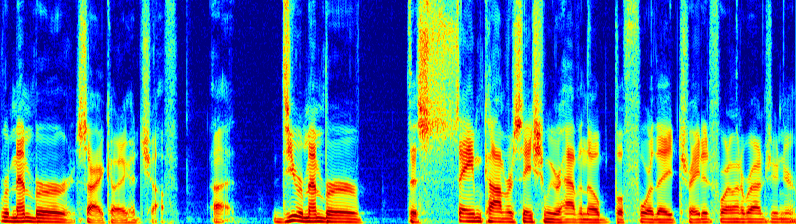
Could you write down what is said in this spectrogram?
remember? Sorry, Cody, I cut you off. Uh, do you remember the same conversation we were having though before they traded for Orlando Brown Jr.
